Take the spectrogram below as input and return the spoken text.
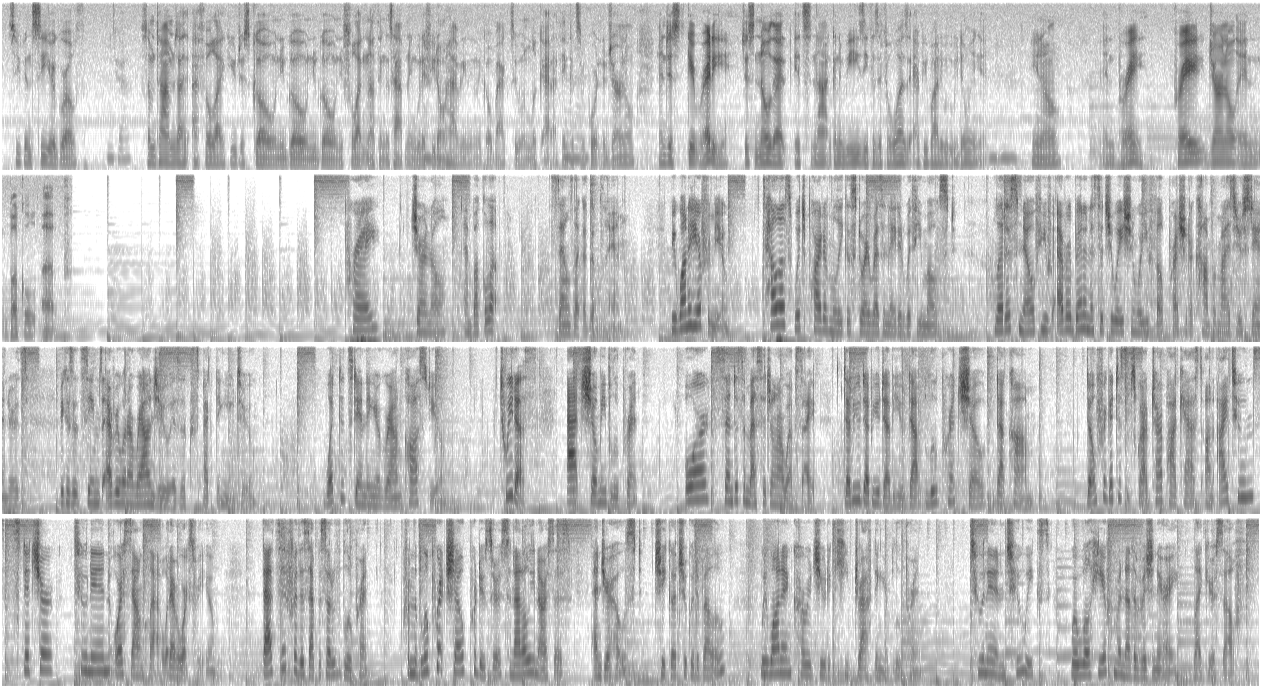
so you can see your growth. Okay. Sometimes I, I feel like you just go and you go and you go and you feel like nothing is happening. But if mm-hmm. you don't mm-hmm. have anything to go back to and look at, I think mm-hmm. it's important to journal and just get ready. Just know that it's not going to be easy because if it was, everybody would be doing it. Mm-hmm. You know? And pray. Pray, journal, and buckle up. Pray, journal, and buckle up. Sounds like a good plan. We want to hear from you. Tell us which part of Malika's story resonated with you most. Let us know if you've ever been in a situation where you felt pressure to compromise your standards because it seems everyone around you is expecting you to. What did standing your ground cost you? Tweet us at ShowMeBlueprint or send us a message on our website, www.blueprintshow.com. Don't forget to subscribe to our podcast on iTunes, Stitcher, TuneIn, or SoundCloud, whatever works for you. That's it for this episode of The Blueprint. From The Blueprint Show producers Natalie Narcis and your host, Chika Chukudebelu, we want to encourage you to keep drafting your blueprint. Tune in in two weeks where we'll hear from another visionary like yourself.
